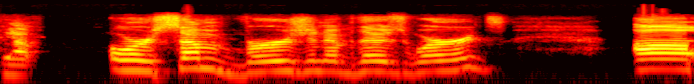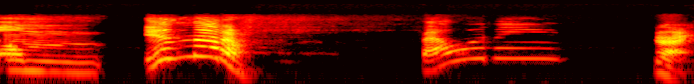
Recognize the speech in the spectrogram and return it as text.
Yep. or some version of those words um isn't that a felony. Right.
